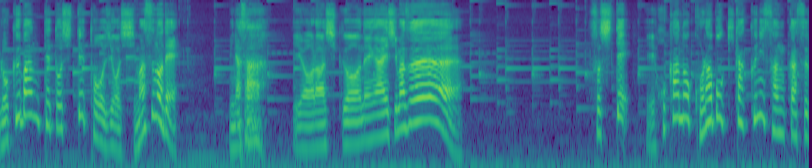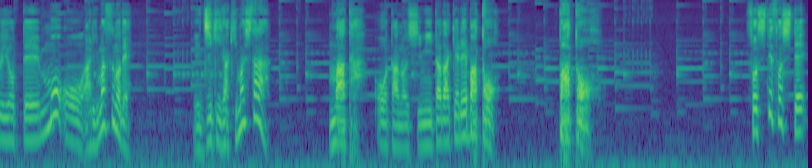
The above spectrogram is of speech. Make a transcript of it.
6番手として登場しますので、皆さん、よろしくお願いします。そして、他のコラボ企画に参加する予定もありますので、時期が来ましたら、またお楽しみいただければと、バト。そしてそして、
